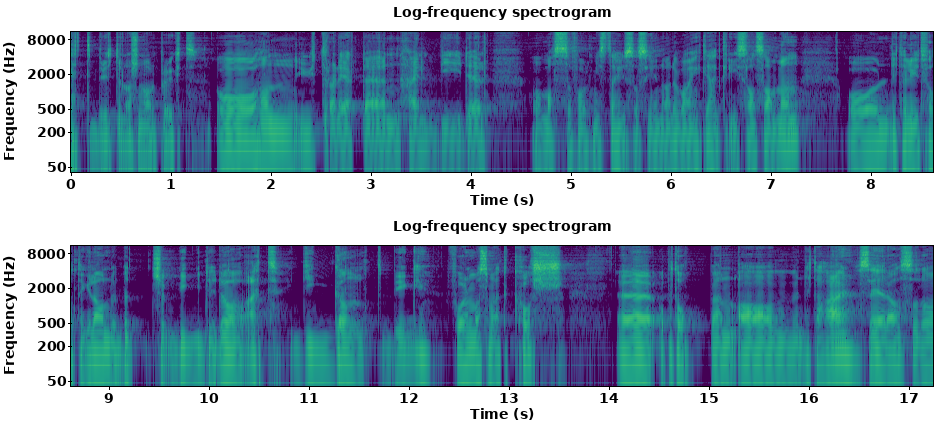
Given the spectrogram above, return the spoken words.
et bruttonasjonalprodukt. Og han utraderte en hel bydel, og masse folk mista husene sine. Og det var egentlig helt krise alt sammen. Og dette lydfattige landet bygde da et gigantbygg forma som et kors. Eh, og på toppen av dette her så er det altså da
